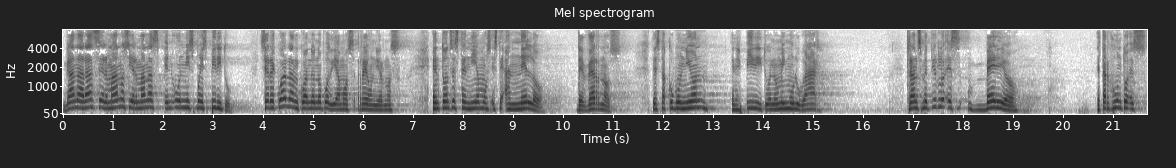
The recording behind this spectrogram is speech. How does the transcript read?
Ganarás hermanos y hermanas en un mismo espíritu. ¿Se recuerdan cuando no podíamos reunirnos? Entonces teníamos este anhelo de vernos, de esta comunión en espíritu, en un mismo lugar. Transmitirlo es bello. Estar juntos es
